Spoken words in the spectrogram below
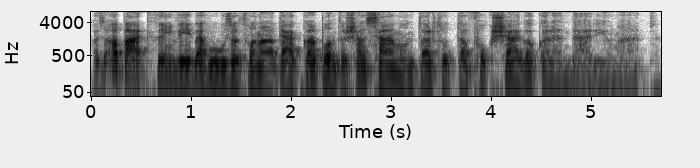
Az apák könyvébe húzott vonalkákkal pontosan számon tartotta a fogsága kalendáriumát.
